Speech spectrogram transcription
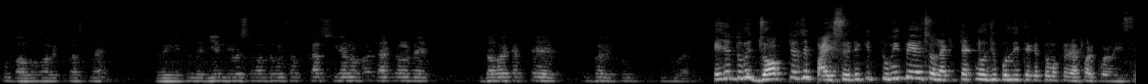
খুব ভালোভাবে ক্লাস নেয় এবং এখানে রিয়েল ডিভাইসের মাধ্যমে সব কাজ শেখানো হয় যার কারণে জবের ক্ষেত্রে একবারে খুব এই যে তুমি জবটা যে পাইছো এটা কি তুমি পেয়েছ নাকি টেকনোলজি পল্লী থেকে তোমাকে রেফার করা হয়েছে?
